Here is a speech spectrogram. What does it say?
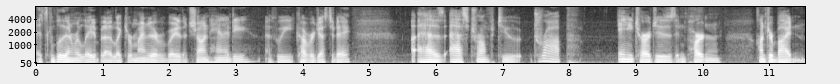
it's completely unrelated, but I'd like to remind everybody that Sean Hannity, as we covered yesterday, has asked Trump to drop any charges and pardon Hunter Biden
